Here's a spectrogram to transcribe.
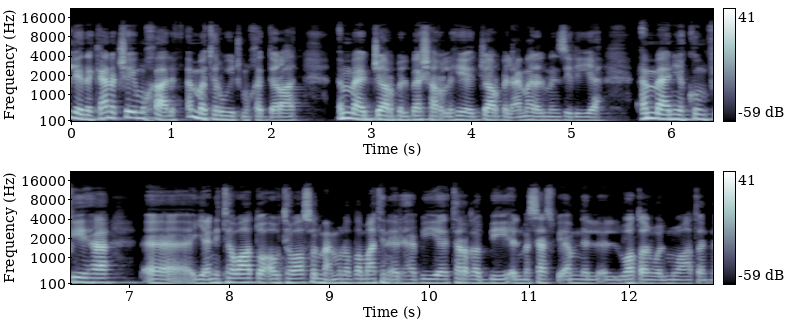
إلا إذا كانت شيء مخالف أما ترويج مخدرات أما إتجار بالبشر اللي هي إتجار بالعمالة المنزلية أما أن يكون فيها آه، يعني تواطؤ أو تواصل مع منظمات إرهابية ترغب بالمساس بأمن ال- الوطن والمواطن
